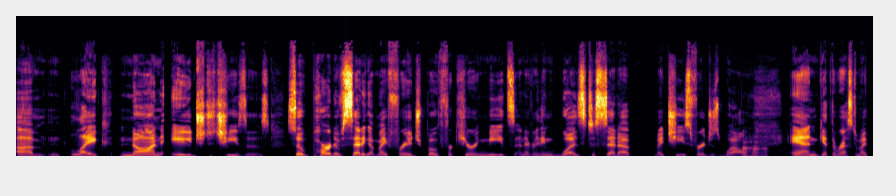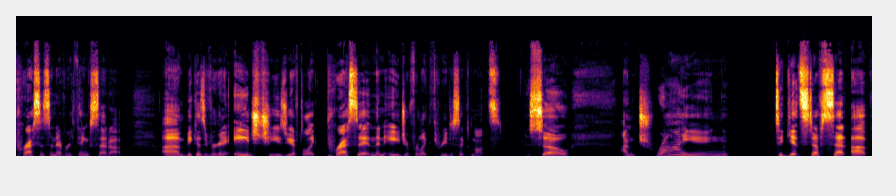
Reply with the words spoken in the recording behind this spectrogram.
um like non-aged cheeses. So part of setting up my fridge both for curing meats and everything was to set up my cheese fridge as well and get the rest of my presses and everything set up. Um, because if you're going to age cheese, you have to like press it and then age it for like 3 to 6 months. So I'm trying to get stuff set up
